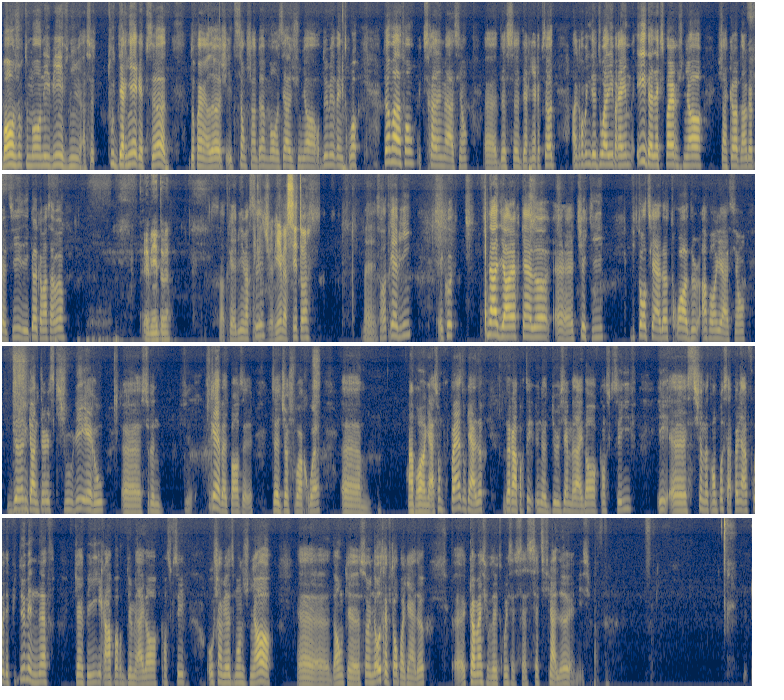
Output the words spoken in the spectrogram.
Bonjour tout le monde et bienvenue à ce tout dernier épisode de Première Loge, édition champion mondial junior 2023. Thomas Lafont qui sera l'animation euh, de ce dernier épisode en compagnie de Doual Ibrahim et de l'expert junior Jacob Langopeltier. Les gars, comment ça va? Très bien, toi. Ça va très bien, merci. je vais bien, merci, toi. Ben, ça va très bien. Écoute, finale hier, Canada, euh, Tchéquie. Victoire du Canada 3-2 en prolongation. Dylan Gunters qui joue les héros euh, sur une très belle passe de, Joshua Roy euh, en prolongation pour permettre au Canada de remporter une deuxième médaille d'or consécutive. Et euh, si je ne me trompe pas, c'est la première fois depuis 2009 qu'un pays remporte deux médailles d'or consécutives au championnat du monde junior. donc, c'est une autre victoire pour le Canada. comment est-ce que vous avez trouvé cette, cette finale-là, messieurs?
